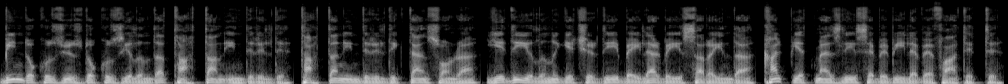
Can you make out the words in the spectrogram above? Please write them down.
1909 yılında tahttan indirildi. Tahttan indirildikten sonra 7 yılını geçirdiği Beylerbeyi Sarayı'nda kalp yetmezliği sebebiyle vefat etti.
